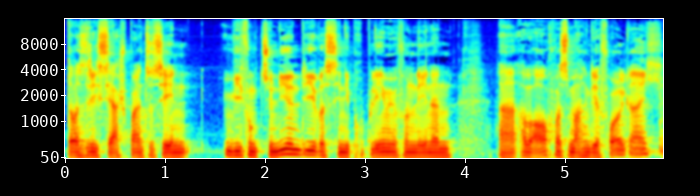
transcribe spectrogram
Da war es natürlich sehr spannend zu sehen, wie funktionieren die, was sind die Probleme von denen, äh, aber auch, was machen die erfolgreich.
